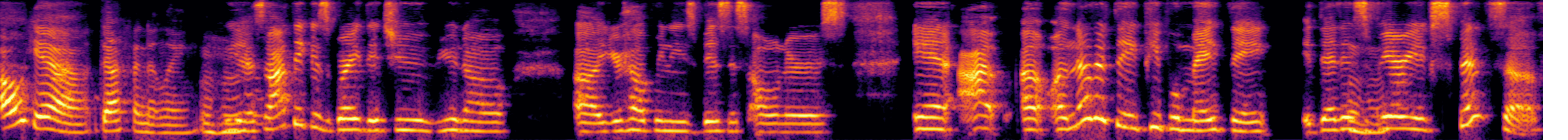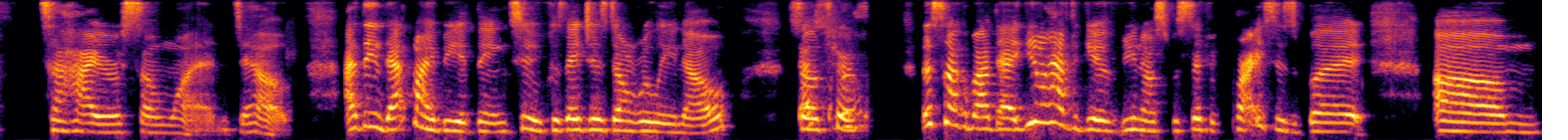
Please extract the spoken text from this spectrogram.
Oh yeah, definitely. Mm-hmm. Yeah, so I think it's great that you you know uh, you're helping these business owners, and I uh, another thing people may think that it's mm-hmm. very expensive to hire someone to help. I think that might be a thing too because they just don't really know. So That's true. Let's talk about that. You don't have to give, you know, specific prices, but um,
